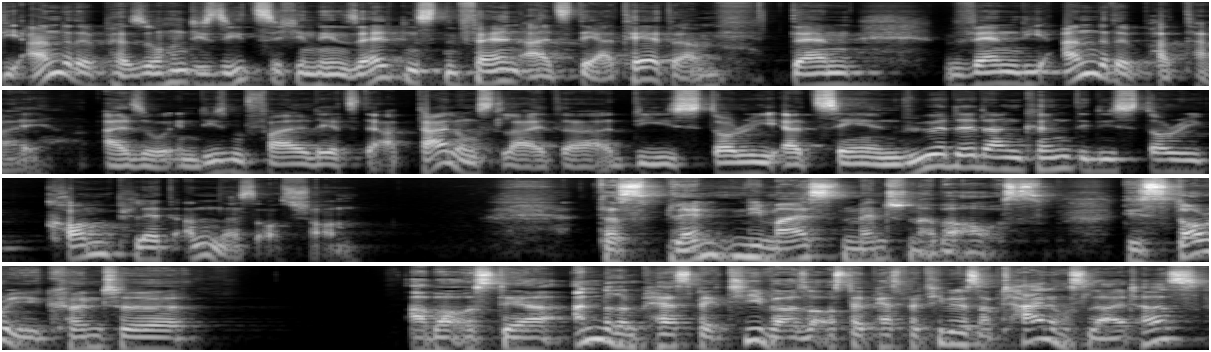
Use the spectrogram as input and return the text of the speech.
die andere Person, die sieht sich in den seltensten Fällen als der Täter. Denn wenn die andere Partei, also in diesem Fall jetzt der Abteilungsleiter, die Story erzählen würde, dann könnte die Story komplett anders ausschauen. Das blenden die meisten Menschen aber aus. Die Story könnte aber aus der anderen Perspektive, also aus der Perspektive des Abteilungsleiters,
